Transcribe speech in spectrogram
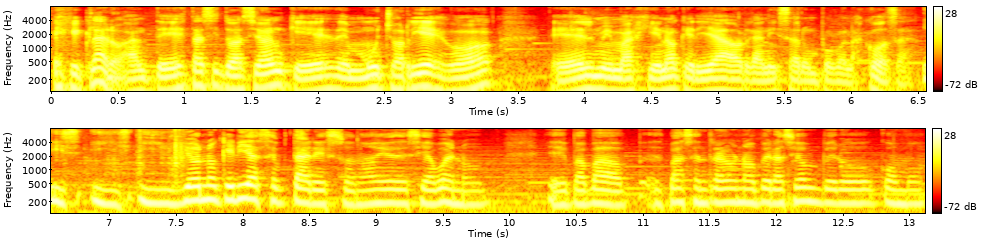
Es que claro, ante esta situación que es de mucho riesgo, él me imagino quería organizar un poco las cosas. Y, yo no quería aceptar eso, ¿no? Yo decía, bueno, eh, papá, vas a entrar a una operación, pero como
